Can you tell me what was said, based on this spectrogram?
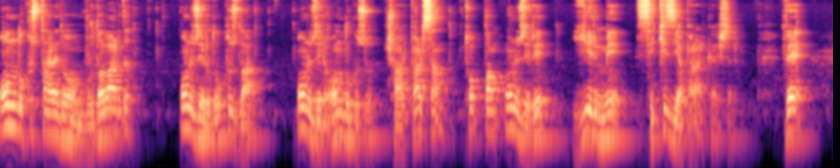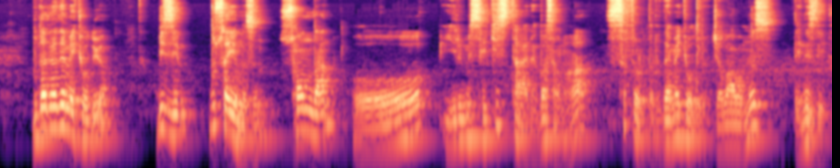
19 tane de 10 burada vardı. 10 üzeri 9 ile 10 üzeri 19'u çarparsam toplam 10 üzeri 28 yapar arkadaşlar. Ve bu da ne demek oluyor? Bizim bu sayımızın sondan hop 28 tane basamağı sıfırdır demek oluyor. Cevabımız Denizli'ydi.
